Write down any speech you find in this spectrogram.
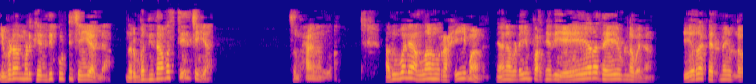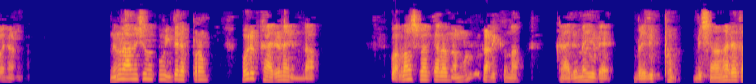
ഇവിടെ നമ്മൾ കരുതിക്കൂട്ടി ചെയ്യല്ല നിർബന്ധിതാവസ്ഥയിൽ ചെയ്യാം. സുബാനല്ല അതുപോലെ അള്ളാഹു റഹീമാണ്. ഞാൻ അവിടെയും പറഞ്ഞത് ഏറെ ദയുള്ളവനാണ് ഏറെ കരുണയുള്ളവനാണ്. നിങ്ങൾ ആലോചിച്ച് നോക്കൂ ഇതിലപ്പുറം ഒരു കരുണ എന്താ? അള്ളാഹു സുബാൻ താല നമ്മളോട് കാണിക്കുന്ന കരുണയുടെ വലിപ്പം വിശാലത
